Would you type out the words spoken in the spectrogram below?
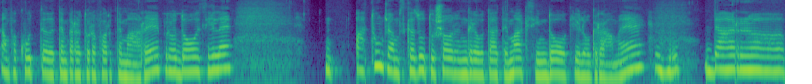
am făcut uh, temperatură foarte mare, vreo două zile. Atunci am scăzut ușor în greutate, maxim 2 kg, uh-huh. dar uh,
